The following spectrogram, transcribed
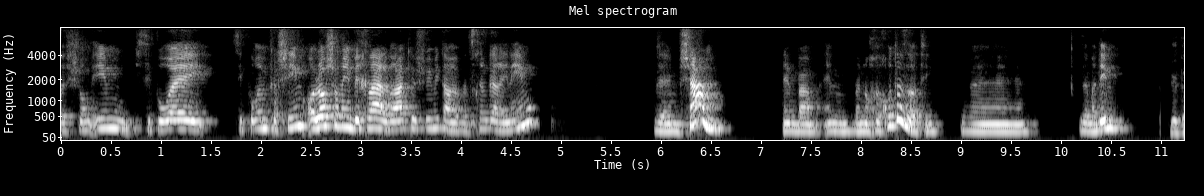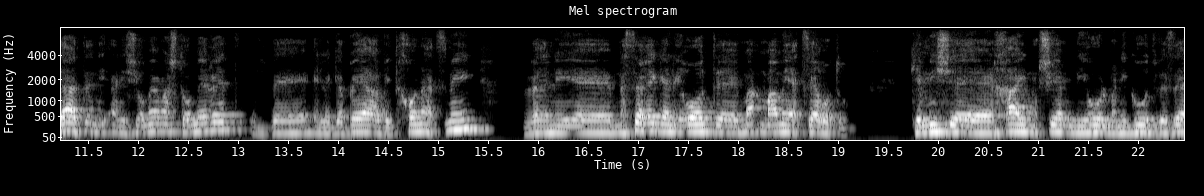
ושומעים סיפורי, סיפורים קשים, או לא שומעים בכלל ורק יושבים איתם ומנצחים גרעינים, והם שם, הם, הם בנוכחות הזאת, וזה מדהים. את יודעת, אני, אני שומע מה שאת אומרת ולגבי הביטחון העצמי, ואני אה, מנסה רגע לראות אה, מה, מה מייצר אותו. כמי שחי, נושם, ניהול, מנהיגות וזה,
